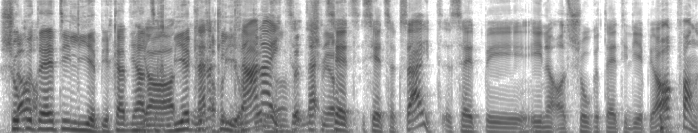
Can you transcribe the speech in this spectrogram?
Sugar Klar. Daddy Liebe. Ich glaube, die hat sich wirklich nein, geliebt. Nein, nein, Ja. sie, Das nein hat, sie hat es ja gesagt. Es hat bei ihnen als Sugar Daddy Liebe angefangen.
